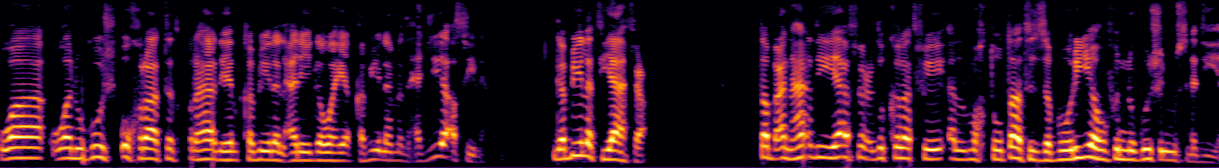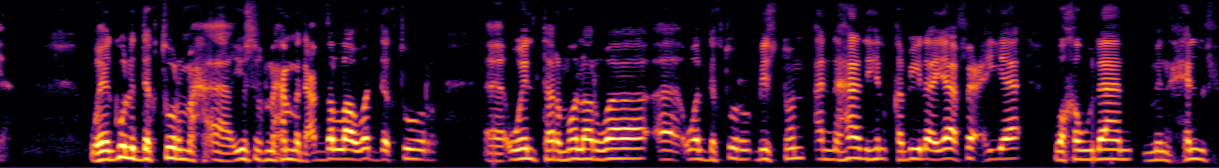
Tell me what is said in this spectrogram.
و... ونقوش أخرى تذكر هذه القبيلة العريقة وهي قبيلة مذحجية أصيلة. قبيلة يافع. طبعا هذه يافع ذكرت في المخطوطات الزبورية وفي النقوش المسندية. ويقول الدكتور مح... آه، يوسف محمد عبد الله والدكتور ويلتر مولر. آه، والدكتور بيستون أن هذه القبيلة يافع هي وخولان من حلف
